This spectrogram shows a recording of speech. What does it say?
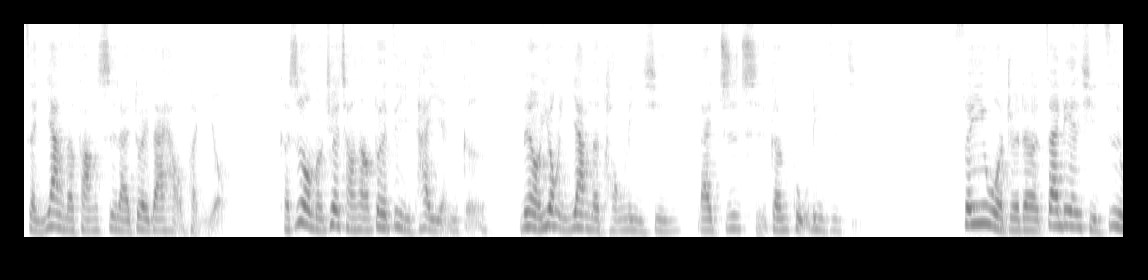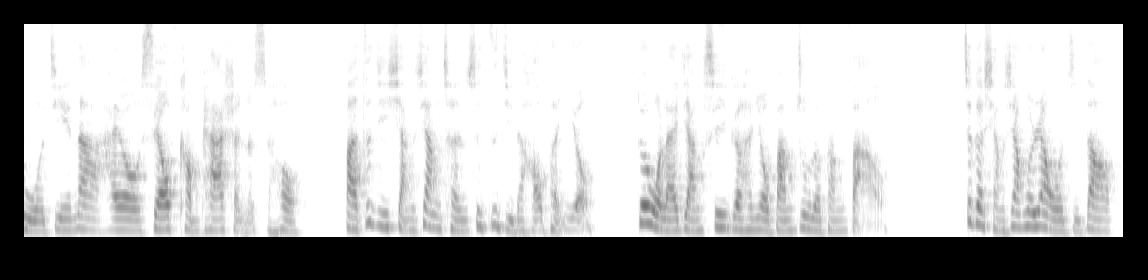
怎样的方式来对待好朋友，可是我们却常常对自己太严格，没有用一样的同理心来支持跟鼓励自己。所以我觉得，在练习自我接纳还有 self compassion 的时候，把自己想象成是自己的好朋友，对我来讲是一个很有帮助的方法哦。这个想象会让我知道，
